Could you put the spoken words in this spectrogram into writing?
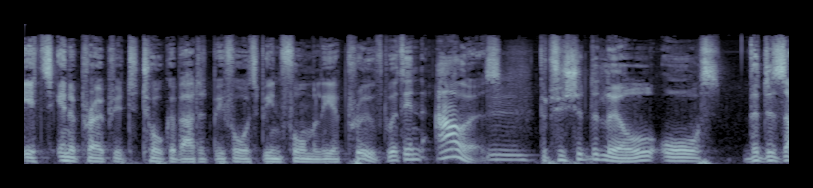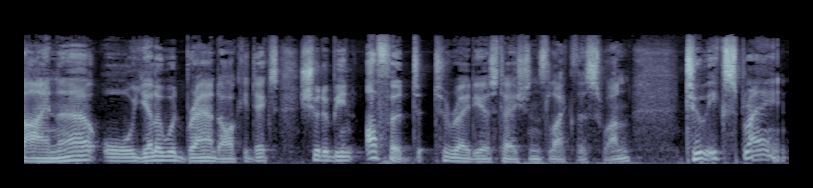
it's inappropriate to talk about it before it's been formally approved." Within hours, mm. Patricia de Lille or the designer or Yellowwood brand architects should have been offered to radio stations like this one to explain.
